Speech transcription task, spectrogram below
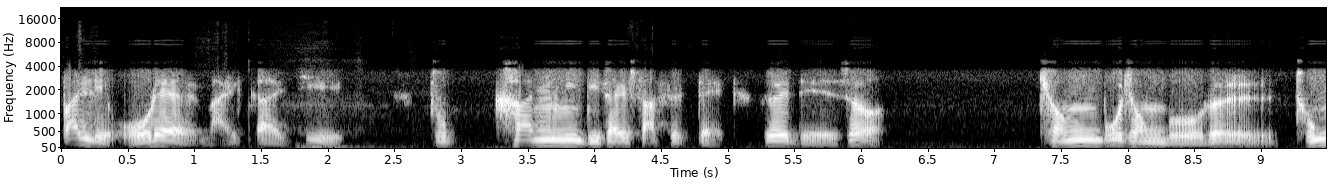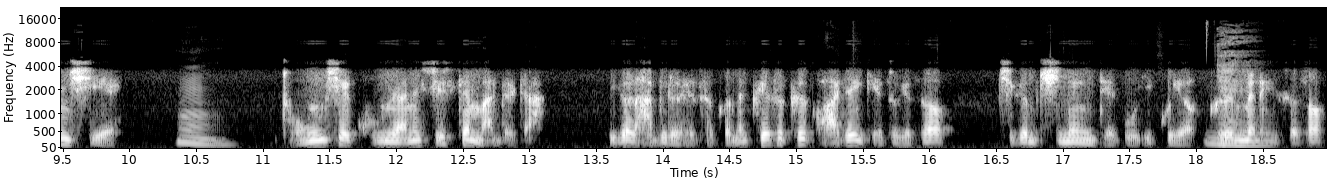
빨리 올해 말까지 북한이 미사일 쐈을 때 그거에 대해서 경보 정보를 동시에 음. 동시에 공유하는 시스템 만들자. 이걸 합의를 했었거든요. 그래서 그 과정이 계속해서 지금 진행이 되고 있고요. 그런 네. 면에 있어서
